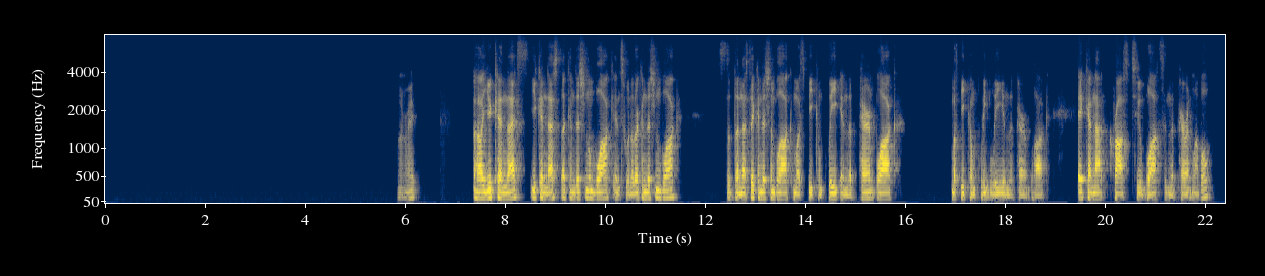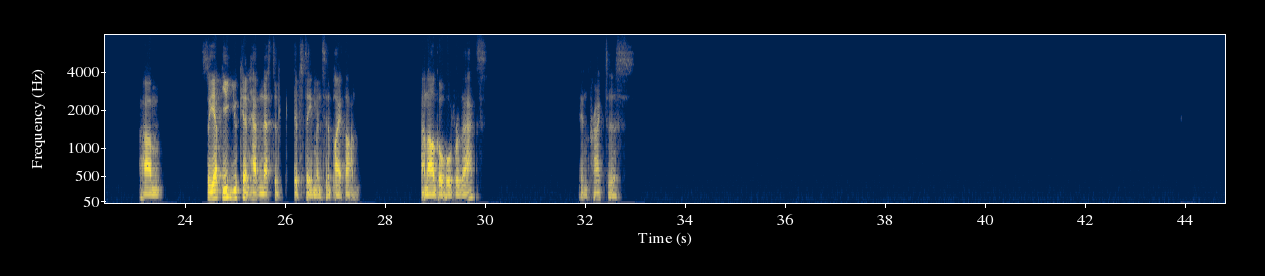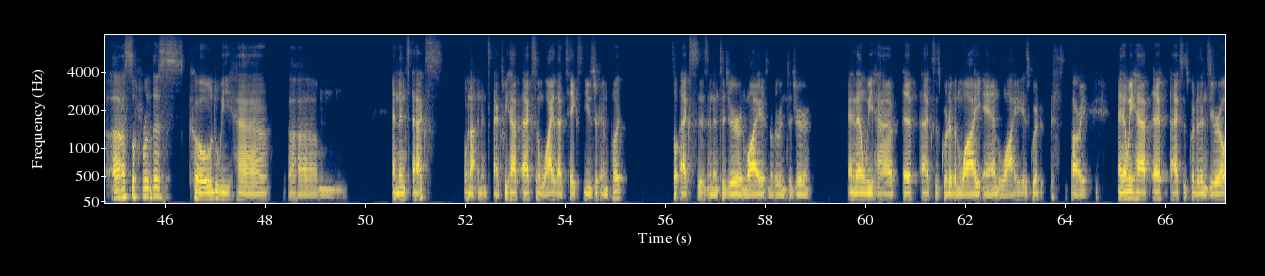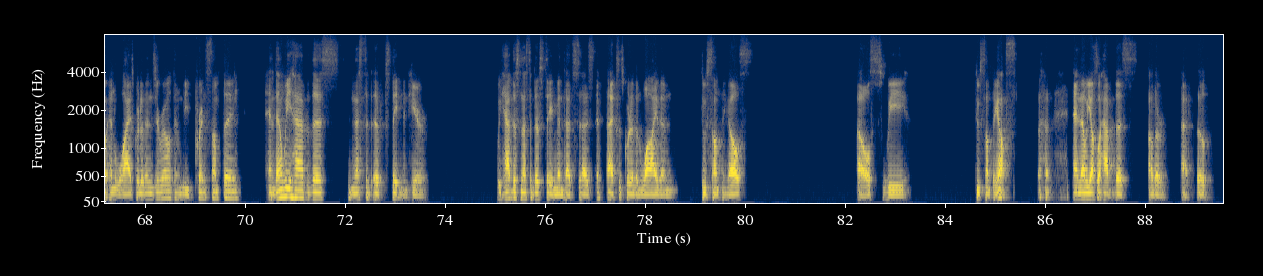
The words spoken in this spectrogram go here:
All right. Uh, you can next you can nest a conditional block into another condition block. So the nested condition block must be complete in the parent block, must be completely in the parent block. It cannot cross two blocks in the parent level. Um, so yep, you, you can have nested if statements in Python. And I'll go over that in practice. Uh, so for this code, we have um, an int x, or not an int x, we have x and y that takes user input. So x is an integer and y is another integer. And then we have if x is greater than y and y is greater, sorry. And then we have if x is greater than zero and y is greater than zero, then we print something. And then we have this nested if statement here we have this nested if statement that says if x is greater than y, then do something else. Else we do something else. and then we also have this other, uh,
